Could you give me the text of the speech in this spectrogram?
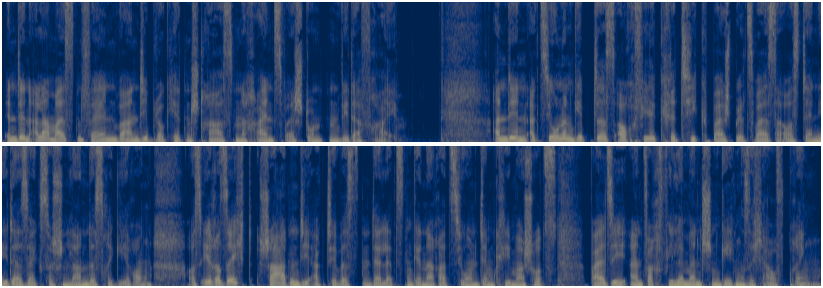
In den allermeisten Fällen waren die blockierten Straßen nach ein, zwei Stunden wieder frei. An den Aktionen gibt es auch viel Kritik, beispielsweise aus der niedersächsischen Landesregierung. Aus ihrer Sicht schaden die Aktivisten der letzten Generation dem Klimaschutz, weil sie einfach viele Menschen gegen sich aufbringen.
